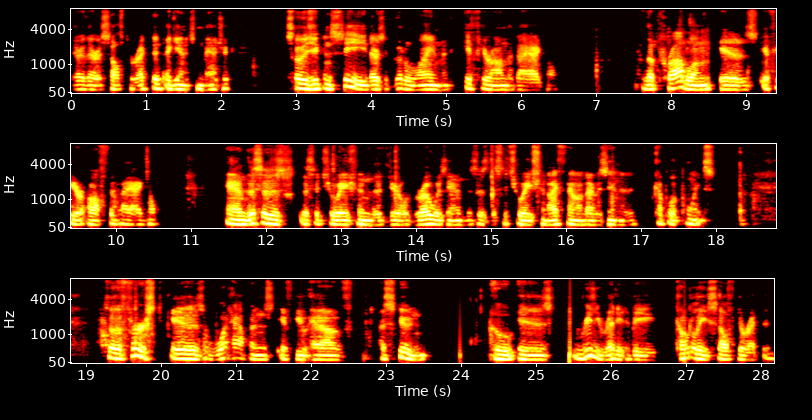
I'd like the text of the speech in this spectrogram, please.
they're there as self-directed, again, it's magic. So as you can see, there's a good alignment if you're on the diagonal. The problem is if you're off the diagonal. And this is the situation that Gerald Grow was in. This is the situation I found I was in a couple of points. So the first is what happens if you have a student who is really ready to be totally self-directed,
